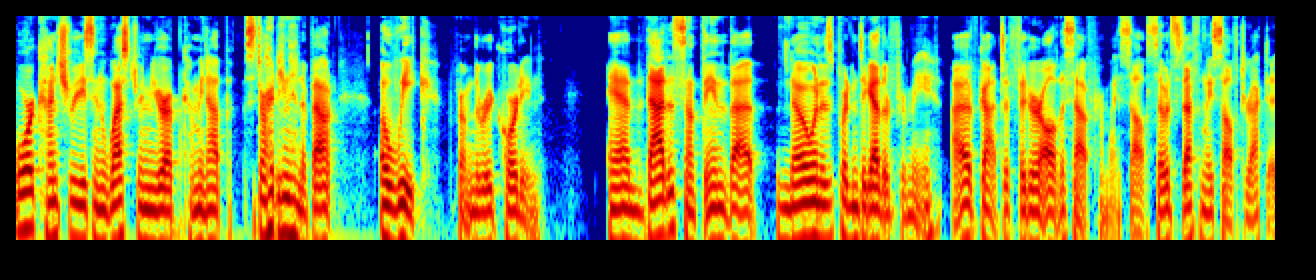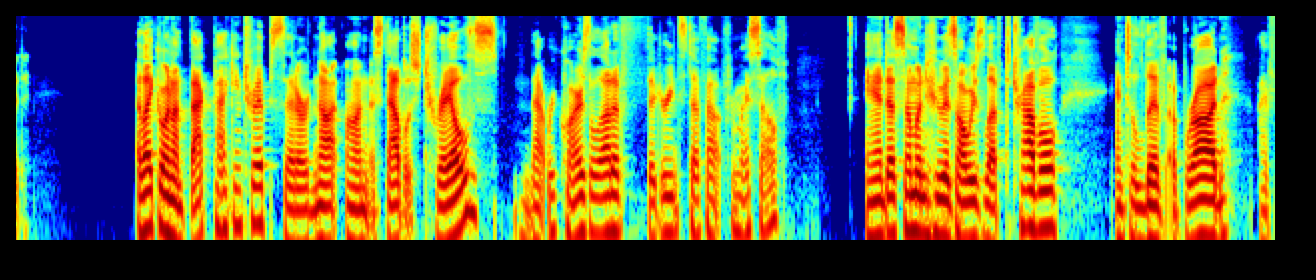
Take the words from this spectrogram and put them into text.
four countries in Western Europe coming up, starting in about a week from the recording. And that is something that no one is putting together for me. I've got to figure all this out for myself. So it's definitely self directed. I like going on backpacking trips that are not on established trails. That requires a lot of figuring stuff out for myself. And as someone who has always loved to travel and to live abroad, I've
